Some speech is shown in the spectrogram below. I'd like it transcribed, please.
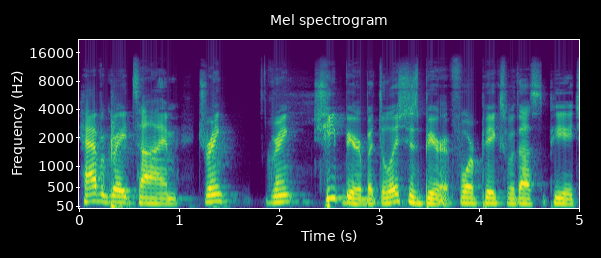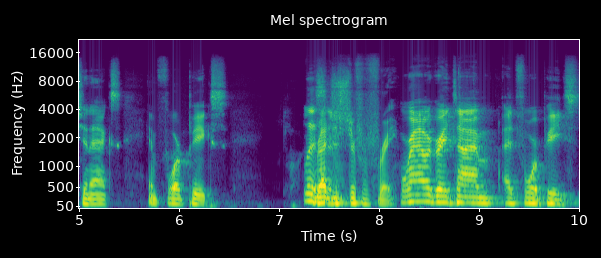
have a great time, drink drink cheap beer but delicious beer at Four Peaks with us, the PHNX and Four Peaks. Listen, Register for free. We're gonna have a great time at Four Peaks.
